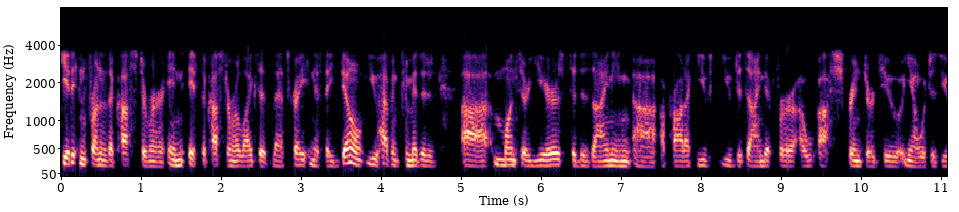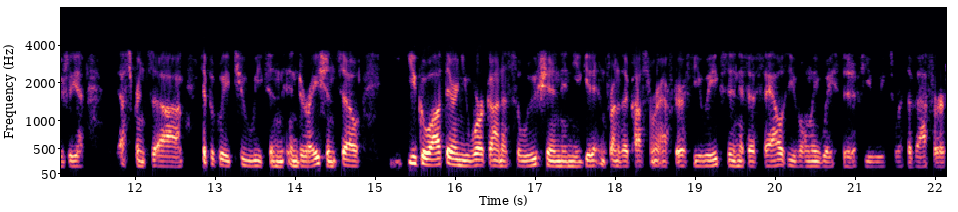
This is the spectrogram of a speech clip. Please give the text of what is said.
get it in front of the customer. And if the customer likes it that's great. And if they don't you haven't committed uh, months or years to designing uh, a product. You've you've designed it for a, a sprint or two you know which is usually a, a sprint, uh, typically two weeks in, in, duration. So you go out there and you work on a solution and you get it in front of the customer after a few weeks. And if it fails, you've only wasted a few weeks worth of effort.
